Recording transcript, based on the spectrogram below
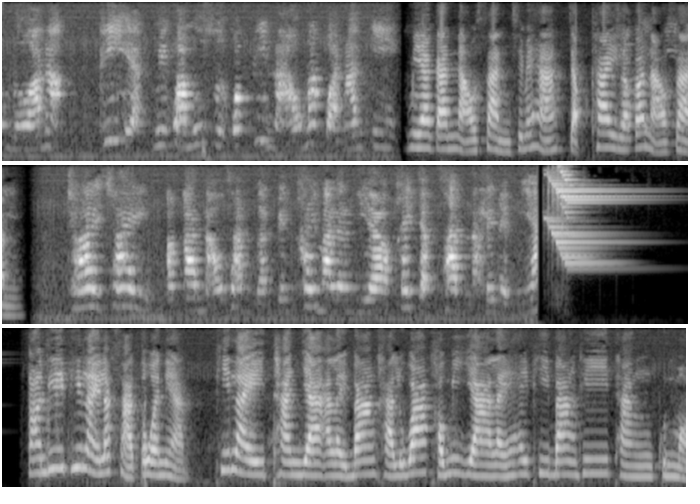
กเหนือน่ะ พี่อะมีความรู้สึกว่าพี่หนาวมากกว่านั้น อีก มีอาการหนาวสั่นใช่ไหมคะจับไข้แล้วก็หนาวสั่น ใช่ใช่อาการหนาวสั่นเหมือนเป็นไข้มาลาเรียไข้จัดสันอะไรแบบเนี้ยตอนที่พี่ไรรักษาตัวเนี่ย พี่ไรทานยาอะไรบ้างคะหรือว่าเขามียาอะไรให้พี่บ้างที่ทางคุณหมอ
